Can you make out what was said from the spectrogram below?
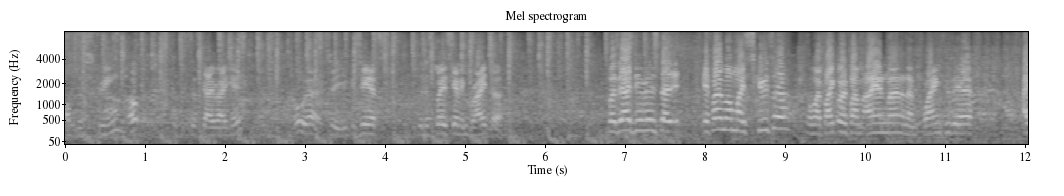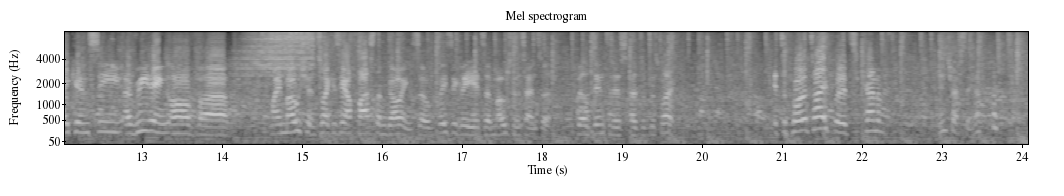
of the screen. Oh, this guy right here. Oh yeah, see, you can see it's, the display is getting brighter. But the idea is that if I'm on my scooter or my bike, or if I'm Iron Man and I'm flying through the air, I can see a reading of uh, my motion so I can see how fast I'm going. So basically it's a motion sensor built into this heads-up display. It's a prototype, but it's kind of interesting.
